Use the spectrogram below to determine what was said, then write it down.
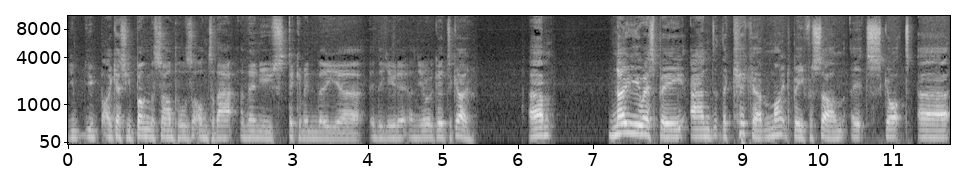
You, you, I guess you bung the samples onto that, and then you stick them in the uh, in the unit, and you're good to go. Um, no USB, and the kicker might be for some. It's got uh,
